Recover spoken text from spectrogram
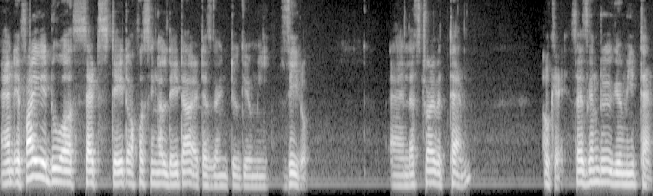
and if I do a set state of a single data it is going to give me 0 and let's try with 10 okay so it's going to give me 10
